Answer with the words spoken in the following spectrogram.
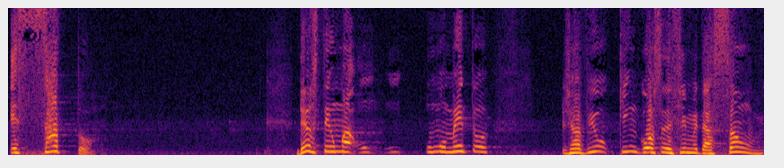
exato. Deus tem uma, um, um momento. Já viu? Quem gosta de filme de ação,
